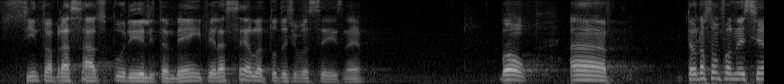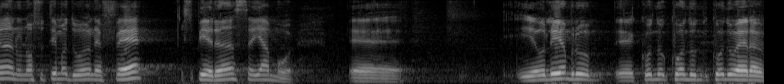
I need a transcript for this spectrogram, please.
sinto abraçados por ele também e pela célula toda de vocês, né? Bom, ah, então, nós estamos falando esse ano, o nosso tema do ano é fé, esperança e amor. É, e eu lembro, é, quando, quando, quando eu era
